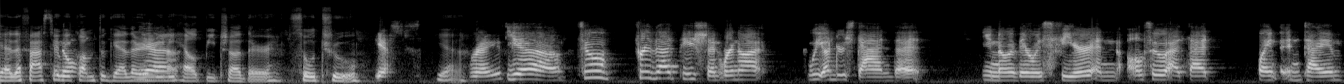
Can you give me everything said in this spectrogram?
Yeah the faster You we know, come together and really help each other. So true. Yes yeah right Yeah. So for that patient, we're not, we understand that, you know, there was fear. And also at that point in time,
